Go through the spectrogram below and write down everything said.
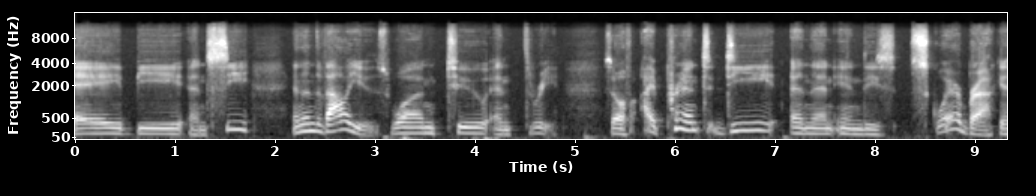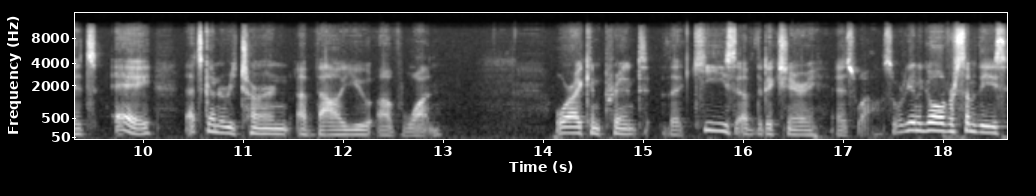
A, B, and C, and then the values, 1, 2, and 3. So if I print D and then in these square brackets A, that's going to return a value of 1 or I can print the keys of the dictionary as well. So we're going to go over some of these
